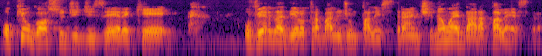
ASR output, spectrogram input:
o que eu gosto de dizer é que o verdadeiro trabalho de um palestrante não é dar a palestra.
